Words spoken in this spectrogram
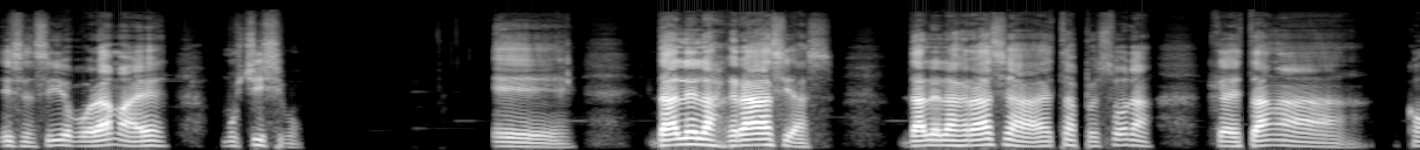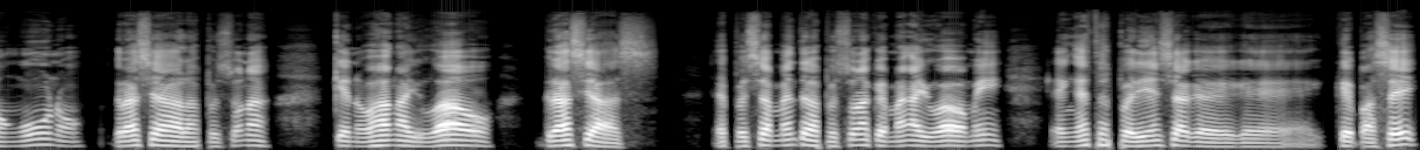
y sencillo programa, es muchísimo. Eh, darle las gracias, darle las gracias a estas personas que están a- con uno, gracias a las personas que nos han ayudado, gracias especialmente a las personas que me han ayudado a mí en esta experiencia que, que- pasé.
